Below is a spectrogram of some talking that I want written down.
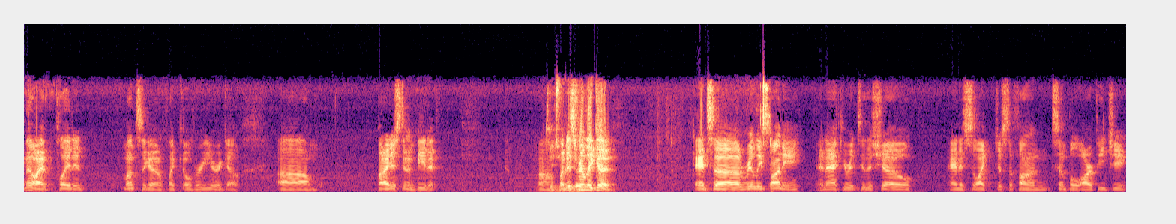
No, I played it months ago, like over a year ago, um, but I just didn't beat it. Um, but it's it? really good. It's uh, really funny and accurate to the show, and it's like just a fun, simple RPG.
